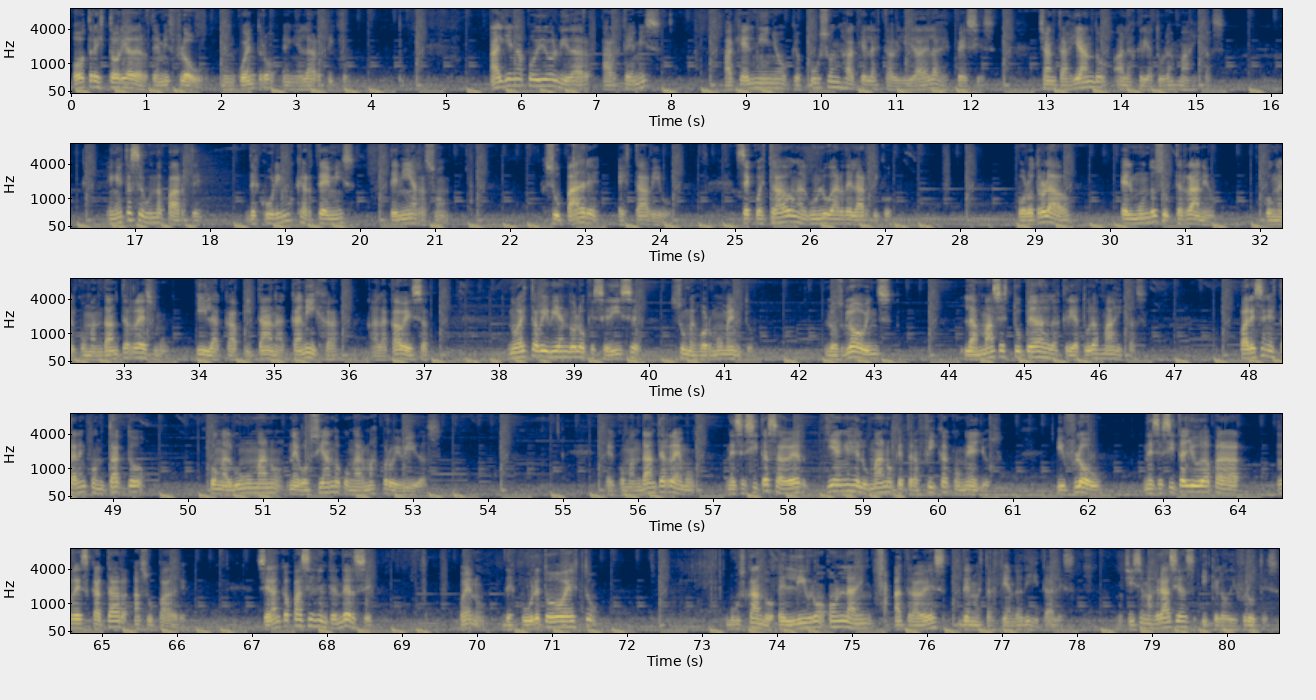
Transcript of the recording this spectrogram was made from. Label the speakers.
Speaker 1: Otra historia de Artemis Flow, encuentro en el Ártico. ¿Alguien ha podido olvidar a Artemis? Aquel niño que puso en jaque la estabilidad de las especies, chantajeando a las criaturas mágicas. En esta segunda parte, descubrimos que Artemis tenía razón. Su padre está vivo, secuestrado en algún lugar del Ártico. Por otro lado, el mundo subterráneo, con el comandante Resmo y la capitana Canija a la cabeza, no está viviendo lo que se dice su mejor momento. Los Globins, las más estúpidas de las criaturas mágicas, parecen estar en contacto con algún humano negociando con armas prohibidas. El comandante Remo necesita saber quién es el humano que trafica con ellos. Y Flow necesita ayuda para rescatar a su padre. ¿Serán capaces de entenderse? Bueno, descubre todo esto buscando el libro online a través de nuestras tiendas digitales. Muchísimas gracias y que lo disfrutes.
